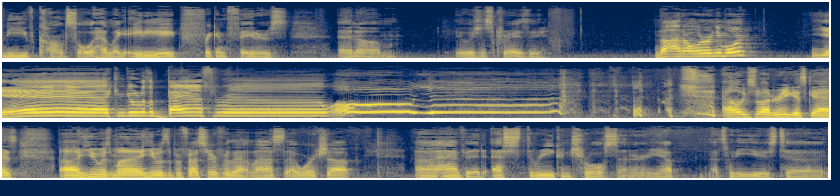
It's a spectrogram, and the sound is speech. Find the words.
Neve console. It had like 88 freaking faders. And um, it was just crazy. Not out of order anymore? Yeah, I can go to the bathroom. Oh, yeah. Alex Rodriguez, guys. Uh, he was my he was the professor for that last uh, workshop. Uh, Avid S3 Control Center. Yep, that's what he used to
